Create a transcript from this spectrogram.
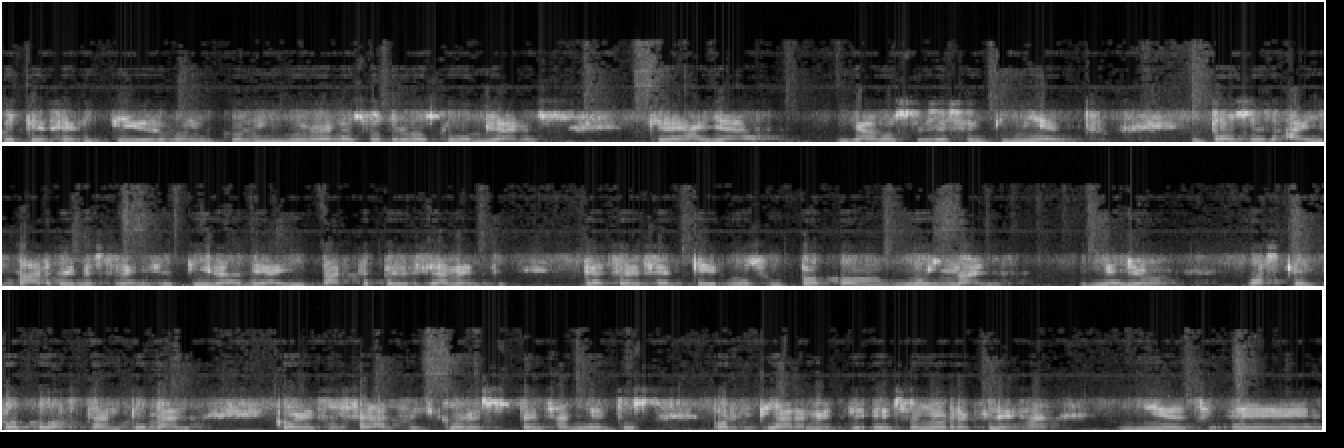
no tiene sentido con, con ninguno de nosotros los colombianos que haya digamos, ese sentimiento. Entonces, ahí parte nuestra iniciativa, de ahí parte precisamente de hacer sentirnos un poco muy mal, diría yo, más que un poco bastante mal, con esas frases y con esos pensamientos, porque claramente eso no refleja ni es eh,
